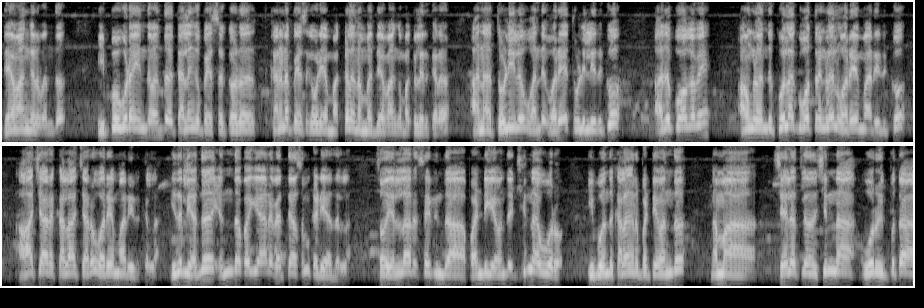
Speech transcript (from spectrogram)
தேவாங்கர் வந்து இப்போ கூட இந்த வந்து தெலுங்கு பேசக்கூட கன்னடம் பேசக்கூடிய மக்கள் நம்ம தேவாங்க மக்கள் இருக்கிறோம் ஆனால் தொழிலும் வந்து ஒரே தொழில் இருக்கோ அது போகவே அவங்க வந்து குல கோத்திரங்களில் ஒரே மாதிரி இருக்கோ ஆச்சார கலாச்சாரம் ஒரே மாதிரி இருக்கல இதில் எது எந்த வகையான வித்தியாசமும் கிடையாதுல்ல. ஸோ எல்லாரும் சரி இந்த பண்டிகை வந்து சின்ன ஊர். இப்போ வந்து கலங்கரப்பட்டி வந்து நம்ம சேலத்துல வந்து சின்ன ஊர். இப்போ தான்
